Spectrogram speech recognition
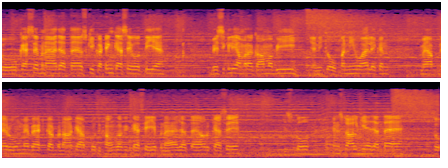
तो कैसे बनाया जाता है, उसकी कटिंग कैसे होती है? बेसिकली हमारा काम अभी यानी कि ओपन नहीं हुआ है, लेकिन मैं अपने रूम में बैठकर बना के आपको दिखाऊँगा कि कैसे ये बनाया जाता है और कैसे इसको इंस्टॉल किया जाता है। तो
